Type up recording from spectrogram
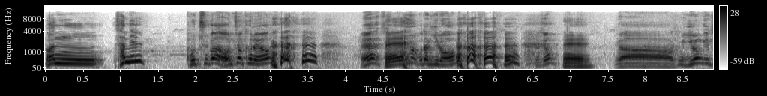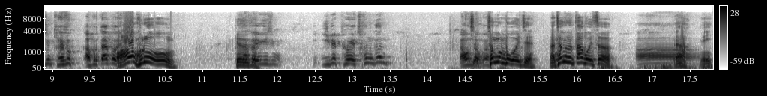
한 3일? 고추가 엄청 크네요 예? 예. 생각보다 길어 그죠? 예. 야 그럼 이런 게 지금 계속 앞으로 딸 거예요? 아, 그럼. 그래서 그래서 여기 지금 200평에 천근? 나온다고요? 청군 보고 있지. 나 청군 따고 있어. 아. 야, 에이.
